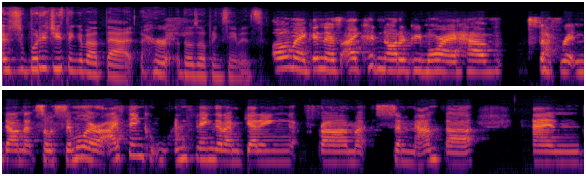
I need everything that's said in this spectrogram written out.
Was- What did you think about that? Her those opening statements. Oh, my goodness. I could not agree more. I have stuff written down that's so similar. I think one thing that I'm getting from Samantha, and,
